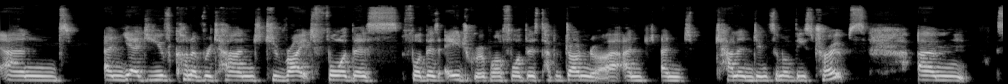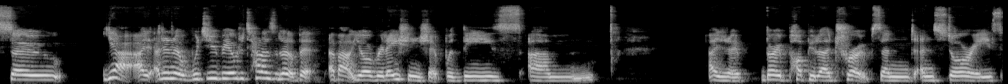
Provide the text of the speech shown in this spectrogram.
and and yet you've kind of returned to write for this for this age group or for this type of genre and and challenging some of these tropes um, so yeah, I, I, don't know. Would you be able to tell us a little bit about your relationship with these, um, I don't know, very popular tropes and and stories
